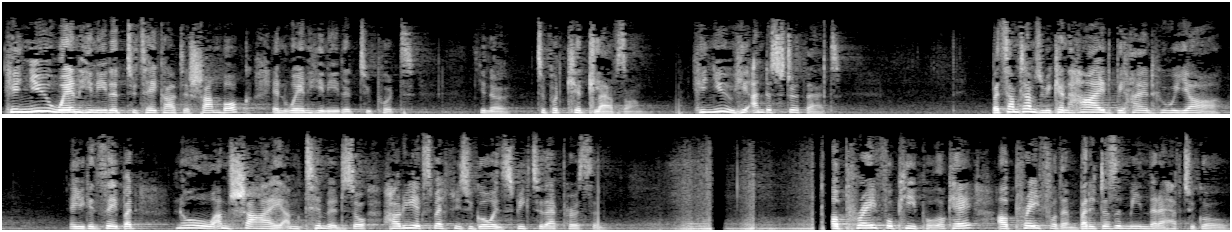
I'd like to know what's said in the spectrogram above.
He knew when he needed to take out a sjambok and when he needed to put, you know, to put kid gloves on. He knew, he understood that. But sometimes we can hide behind who we are. And you can say, but no, I'm shy, I'm timid. So how do you expect me to go and speak to that person? I'll pray for people, okay? I'll pray for them, but it doesn't mean that I have to go.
